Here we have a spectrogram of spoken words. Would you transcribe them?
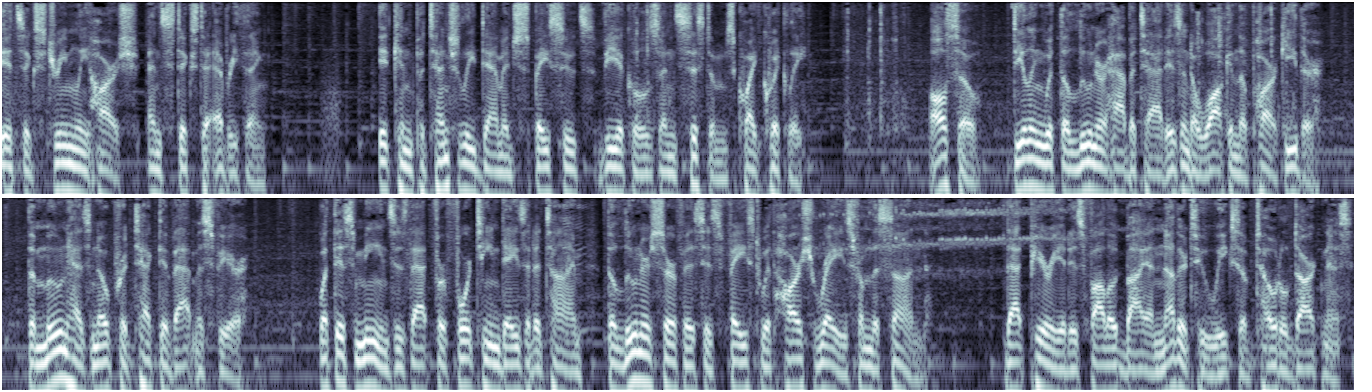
It's extremely harsh and sticks to everything. It can potentially damage spacesuits, vehicles, and systems quite quickly. Also, dealing with the lunar habitat isn't a walk in the park either. The moon has no protective atmosphere. What this means is that for 14 days at a time, the lunar surface is faced with harsh rays from the sun. That period is followed by another two weeks of total darkness.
